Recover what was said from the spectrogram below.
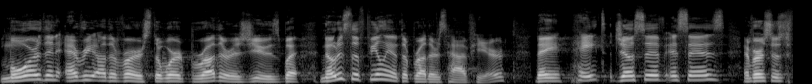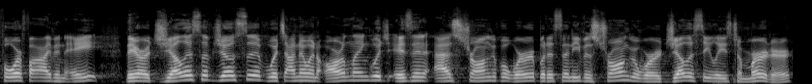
more than every other verse, the word brother is used. But notice the feeling that the brothers have here. They hate Joseph, it says, in verses 4, 5, and 8. They are jealous of Joseph, which I know in our language isn't as strong of a word, but it's an even stronger word. Jealousy leads to murder.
